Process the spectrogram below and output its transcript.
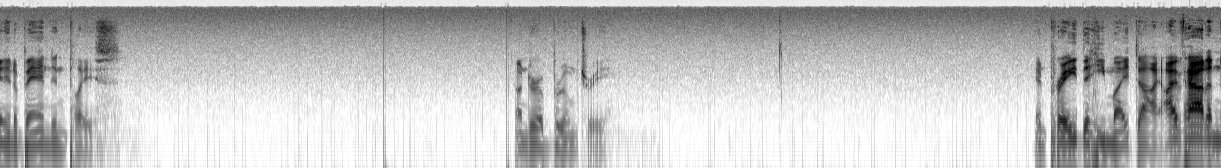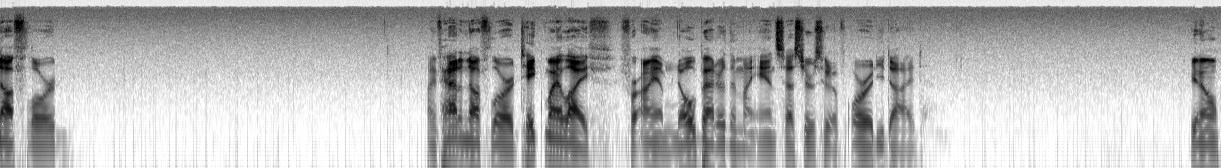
in an abandoned place under a broom tree. and prayed that he might die. I've had enough, Lord. I've had enough, Lord. Take my life, for I am no better than my ancestors who have already died. You know,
